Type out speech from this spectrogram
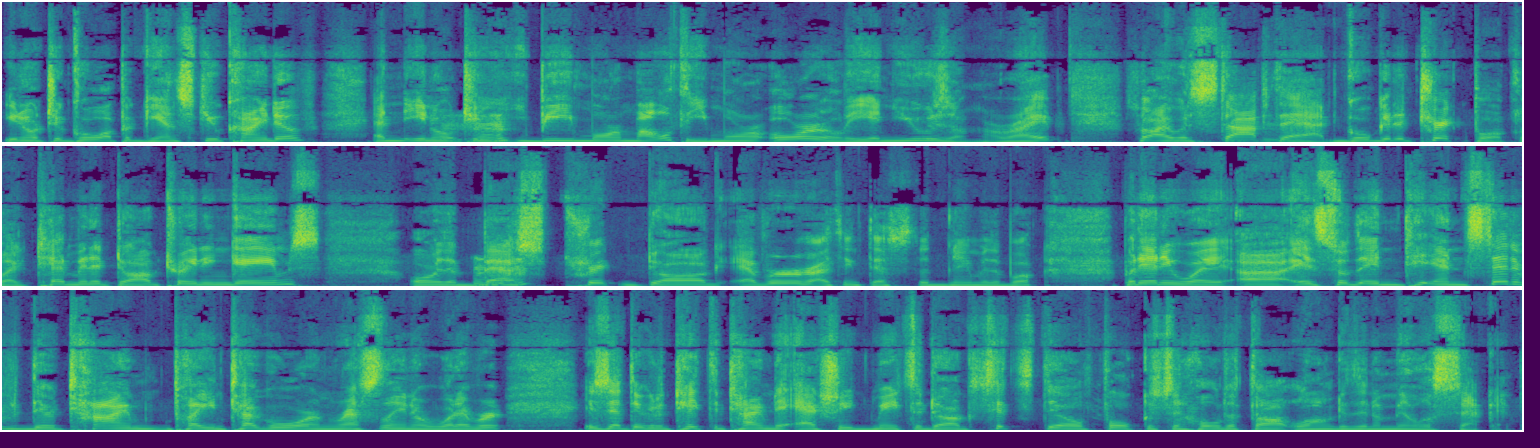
you know, to go up against you kind of, and, you know, mm-hmm. to be more mouthy, more orally and use them. All right. So I would stop mm-hmm. that. Go get a trick book like 10 minute dog training games or the mm-hmm. best trick dog ever. I think that's the name of the book. But anyway, uh, and so then instead of their time playing tug of war and wrestling or whatever, is that they're going to take the time to actually make the dog sit still, focus, and hold a thought longer than a millisecond.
